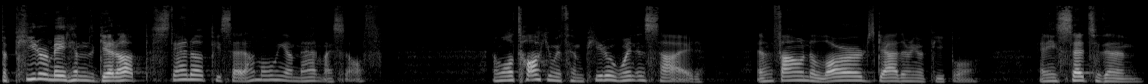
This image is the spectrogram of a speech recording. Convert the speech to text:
But Peter made him get up. Stand up, he said. I'm only a man myself. And while talking with him, Peter went inside and found a large gathering of people. And he said to them,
